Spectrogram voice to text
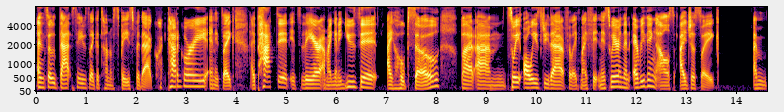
and so that saves like a ton of space for that category. And it's like I packed it; it's there. Am I going to use it? I hope so. But um, so I always do that for like my fitness wear, and then everything else, I just like I'm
